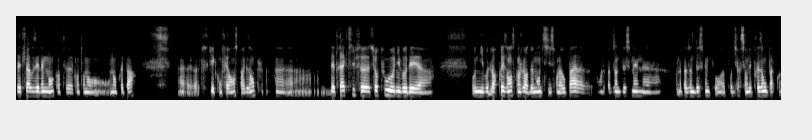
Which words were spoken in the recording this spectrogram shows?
d'être là aux événements quand, euh, quand on, en, on en prépare. Euh, tout ce qui est conférence, par exemple. Euh, d'être réactif euh, surtout au niveau des... euh, au niveau de leur présence, quand je leur demande s'ils sont là ou pas, euh, on n'a pas besoin de deux semaines. euh, on n'a pas besoin de deux semaines pour, pour dire si on est présent ou pas. Quoi.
